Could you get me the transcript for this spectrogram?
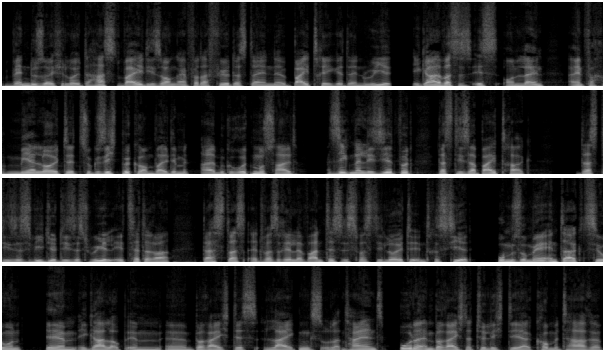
wenn du solche Leute hast, weil die sorgen einfach dafür, dass deine Beiträge, dein Reel, egal was es ist online, einfach mehr Leute zu Gesicht bekommen, weil dem Algorithmus halt signalisiert wird, dass dieser Beitrag, dass dieses Video, dieses Reel etc., dass das etwas Relevantes ist, was die Leute interessiert umso mehr Interaktion, ähm, egal ob im äh, Bereich des Likens oder Teilens oder im Bereich natürlich der Kommentare,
